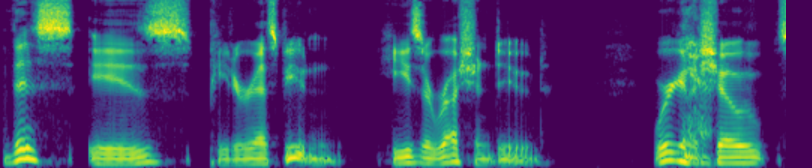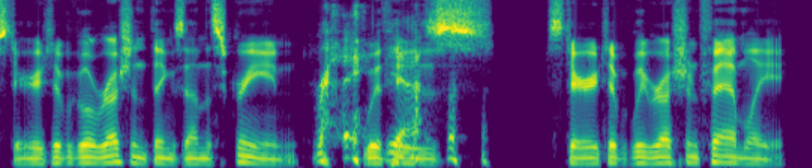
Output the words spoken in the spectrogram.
this is Peter Rasputin. He's a Russian dude. We're going to Yeah. show stereotypical Russian things on the screen right with yeah. his stereotypically Russian family.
